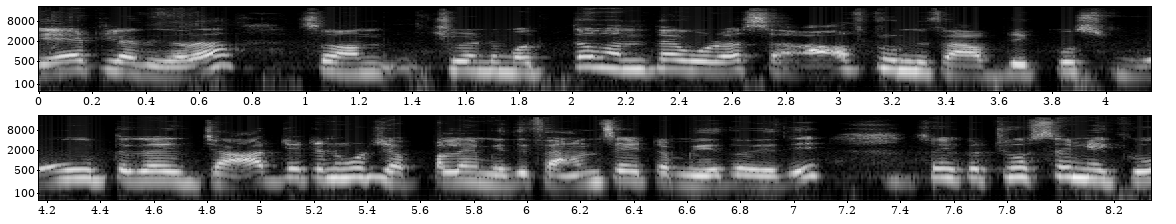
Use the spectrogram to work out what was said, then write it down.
వేయట్లేదు కదా. సో చూడండి మొత్తం అంతా కూడా సాఫ్ట్ ఉంది ఫ్యాబ్రిక్ స్మూత్గా. జార్జెట్ అని కూడా చెప్పలేము. ఇది ఫ్యాన్సీ ఐటమ్ ఏదో ఇది. సో ఇక్కడ చూస్తే మీకు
